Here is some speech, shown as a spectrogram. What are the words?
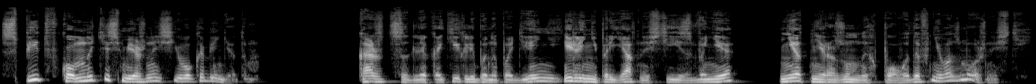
спит в комнате, смежной с его кабинетом. Кажется, для каких-либо нападений или неприятностей извне нет ни разумных поводов, ни возможностей.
